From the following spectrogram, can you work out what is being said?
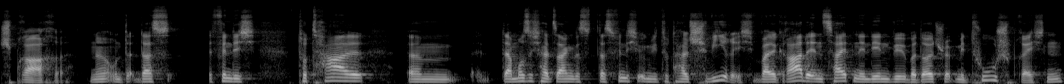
Sprache. Ne? Und das finde ich total ähm, da muss ich halt sagen, das, das finde ich irgendwie total schwierig, weil gerade in Zeiten, in denen wir über Deutschrap MeToo sprechen,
